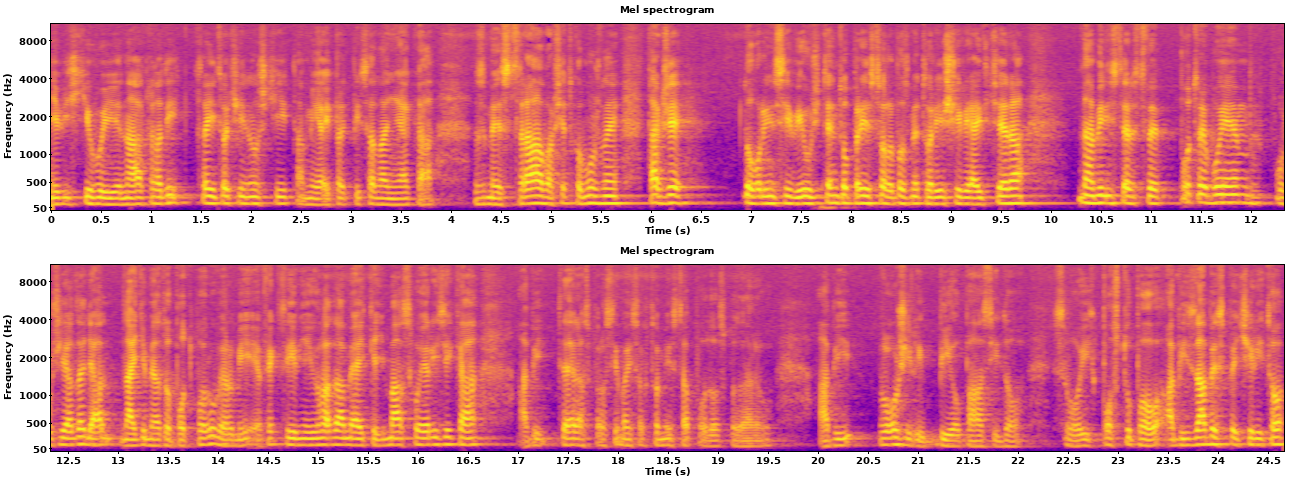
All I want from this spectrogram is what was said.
nevystihuje náklady tejto činnosti, tam je aj predpísaná nejaká zmes tráv všetko možné. Takže dovolím si využiť tento priestor, lebo sme to riešili aj včera. na ministerstve potrebujem požiadať a nájdeme na to podporu, veľmi efektívne ju hľadáme, aj keď má svoje rizika, aby teraz prosím aj z tohto miesta podhospodárov, aby vložili biopásy do svojich postupov, aby zabezpečili to,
